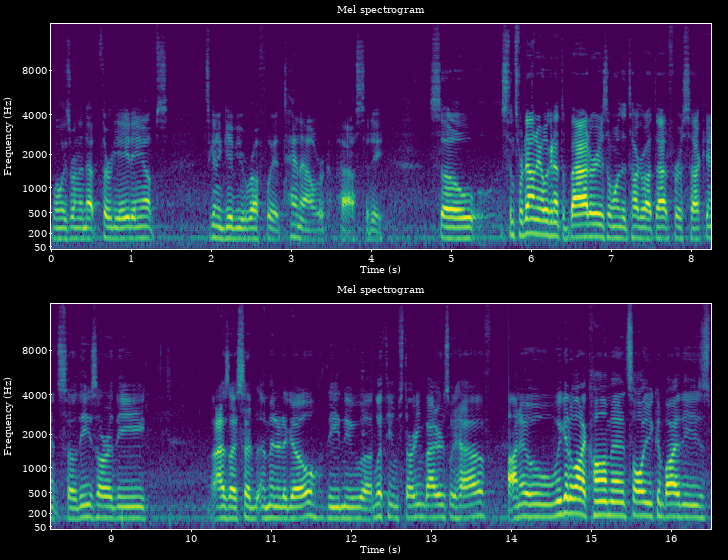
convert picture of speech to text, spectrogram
when I was running at 38 amps, it's gonna give you roughly a 10 hour capacity. So since we're down here looking at the batteries, I wanted to talk about that for a second. So these are the as I said a minute ago, the new uh, lithium starting batteries we have. I know we get a lot of comments, oh, you can buy these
